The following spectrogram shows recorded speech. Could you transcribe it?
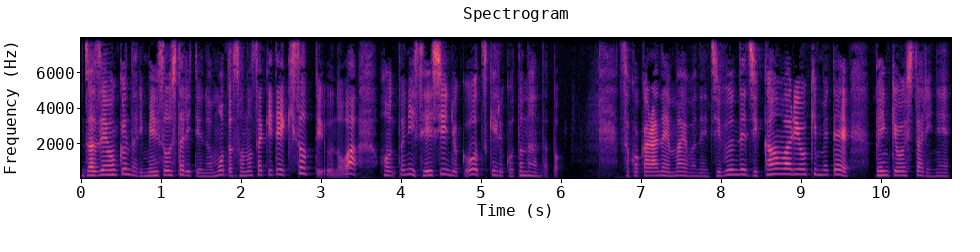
座禅を組んだり瞑想したりっていうのはもっとその先で基礎っていうのは本当に精神力をつけることなんだと。そこからね、前はね、自分で時間割を決めて勉強したりね、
